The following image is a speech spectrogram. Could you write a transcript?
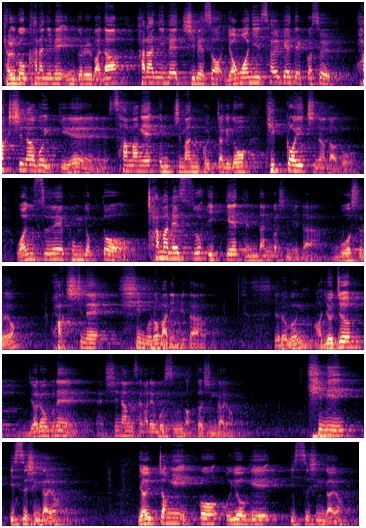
결국 하나님의 인도를 받아 하나님의 집에서 영원히 살게 될 것을 확신하고 있기에 사망의 음침한 골짜기도 기꺼이 지나가고 원수의 공격도 참아낼 수 있게 된다는 것입니다. 무엇으로요? 확신의 힘으로 말입니다. 여러분, 어, 요즘 여러분의 신앙생활의 모습은 어떠신가요? 힘이 있으신가요? 열정이 있고 의욕이 있으신가요?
